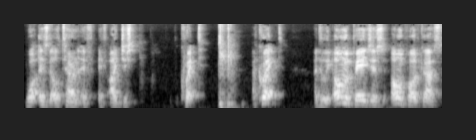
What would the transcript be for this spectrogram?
what is the alternative if I just quit? I quit. I delete all my pages, all my podcasts,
